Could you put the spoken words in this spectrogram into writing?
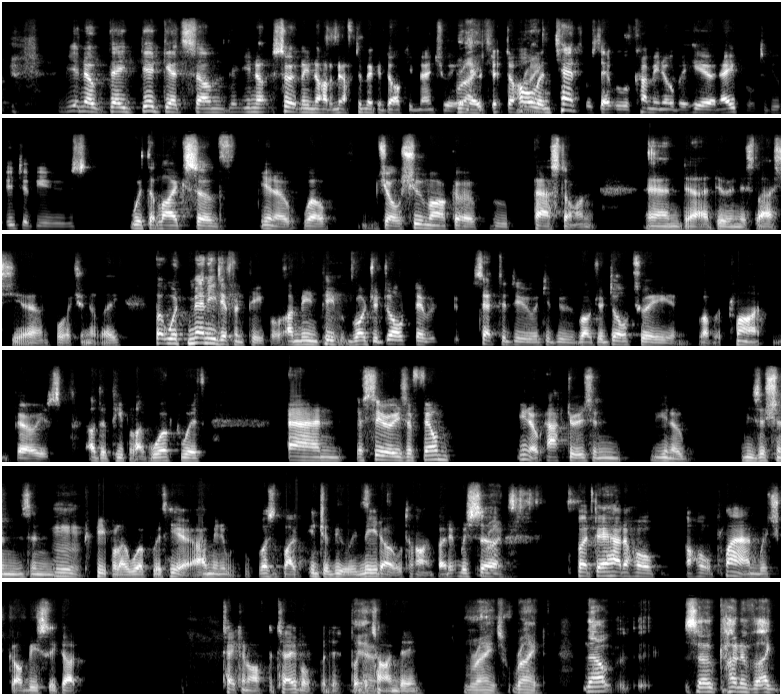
you know they did get some you know certainly not enough to make a documentary right the, the whole right. intent was that we were coming over here in april to do interviews with the likes of you know well joel schumacher who passed on and uh, doing this last year unfortunately but with many different people. I mean, people, mm. Roger Daltrey, they were set to do interviews with Roger Daltrey and Robert Plant and various other people I've worked with. And a series of film, you know, actors and, you know, musicians and mm. people I worked with here. I mean, it wasn't like interviewing me the whole time, but it was, uh, right. but they had a whole, a whole plan, which obviously got taken off the table for the, for yeah. the time being. Right, right. Now, so kind of like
